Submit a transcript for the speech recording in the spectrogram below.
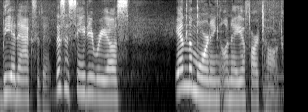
be an accident. This is Sandy Rios in the morning on AFR Talk.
